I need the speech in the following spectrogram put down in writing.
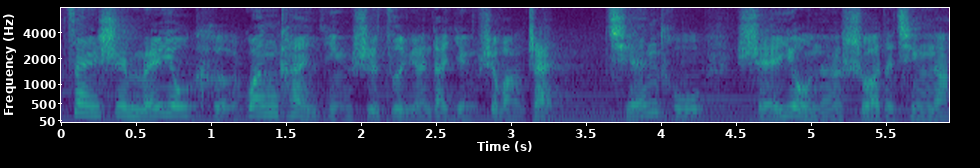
暂时没有可观看影视资源的影视网站，前途谁又能说得清呢？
